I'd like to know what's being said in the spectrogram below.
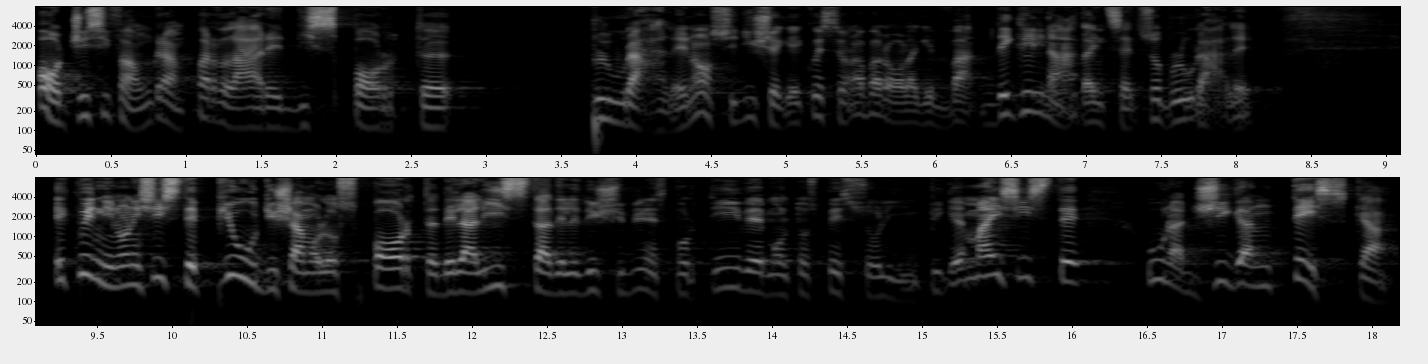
Oggi si fa un gran parlare di sport plurale, no? si dice che questa è una parola che va declinata in senso plurale e quindi non esiste più diciamo, lo sport della lista delle discipline sportive molto spesso olimpiche, ma esiste una gigantesca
